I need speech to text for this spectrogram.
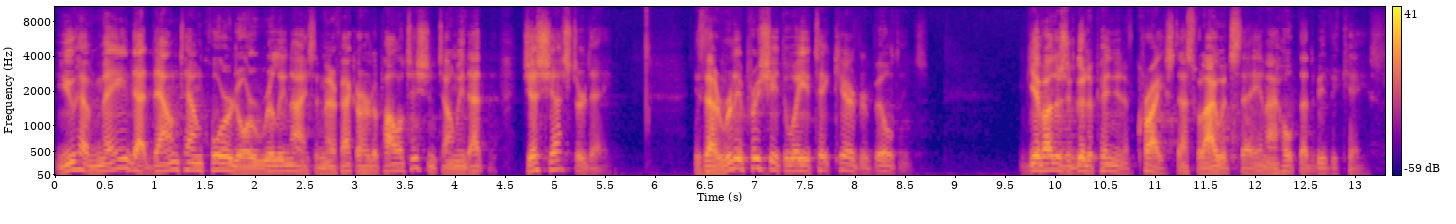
you have made that downtown corridor really nice. As a matter of fact, I heard a politician tell me that just yesterday. He said, I really appreciate the way you take care of your buildings. Give others a good opinion of Christ. That's what I would say, and I hope that to be the case.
